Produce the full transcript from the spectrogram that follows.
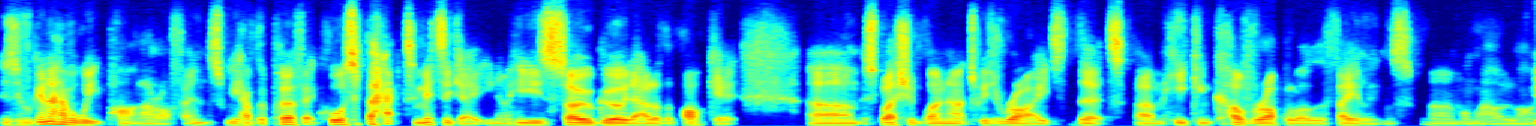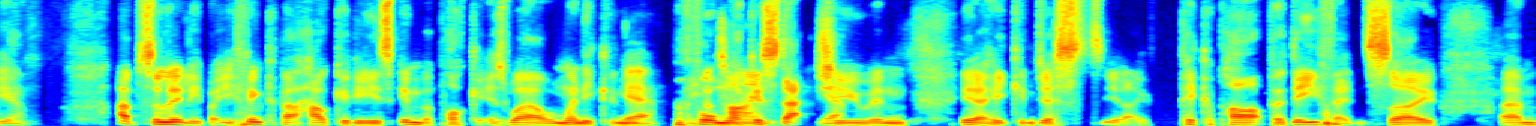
is, if we're going to have a weak part in our offense, we have the perfect quarterback to mitigate. You know, he's so good out of the pocket, um, especially blown out to his right, that um, he can cover up a lot of the failings um, on that line. Yeah, absolutely. But you think about how good he is in the pocket as well, and when he can yeah, perform like a statue, yeah. and you know he can just you know pick apart the defense. So, um,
